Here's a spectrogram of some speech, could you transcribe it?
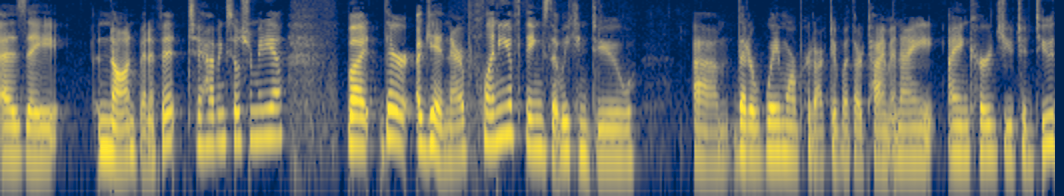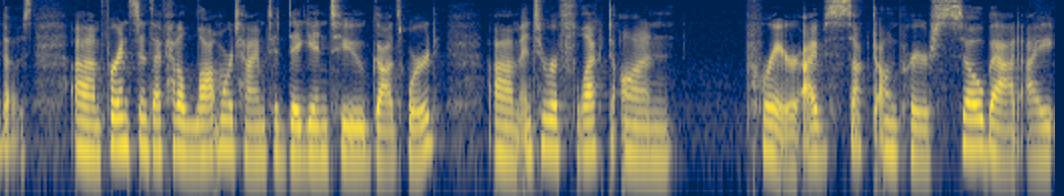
as a non-benefit to having social media but there again there are plenty of things that we can do um, that are way more productive with our time and i i encourage you to do those um, for instance i've had a lot more time to dig into god's word um, and to reflect on prayer. I've sucked on prayer so bad. I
